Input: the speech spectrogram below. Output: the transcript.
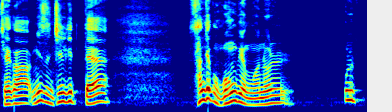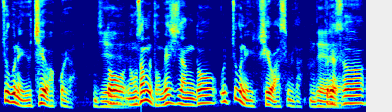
제가 민선 질기 때 산재군 공병원을 울주군에 유치해 왔고요. 예. 또 농산물 도매시장도 울주군에 유치해 왔습니다. 네. 그래서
